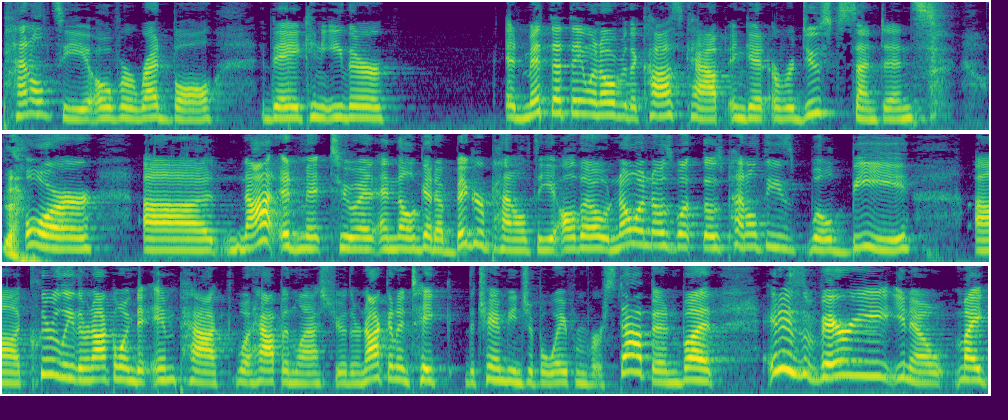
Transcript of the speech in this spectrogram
penalty over Red Bull. They can either admit that they went over the cost cap and get a reduced sentence, or uh, not admit to it and they'll get a bigger penalty, although no one knows what those penalties will be. Uh, clearly, they're not going to impact what happened last year. They're not going to take the championship away from Verstappen, but it is a very, you know, Mike,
